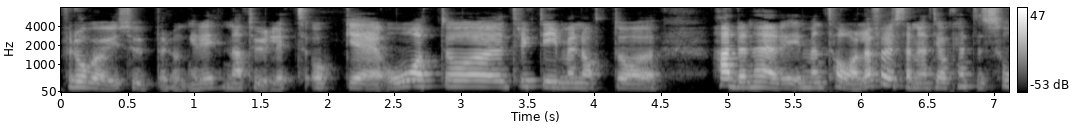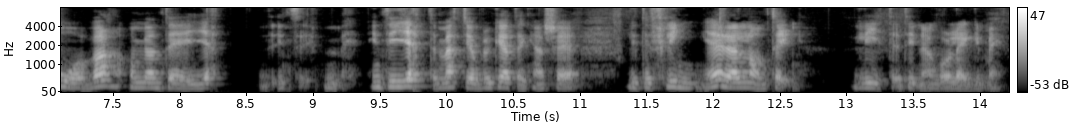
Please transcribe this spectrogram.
För då var jag ju superhungrig naturligt och eh, åt och tryckte i mig något och hade den här mentala föreställningen att jag kan inte sova om jag inte är jätte, inte, inte jättemätt, jag brukar äta kanske lite flingor eller någonting. Litet innan jag går och lägger mig.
